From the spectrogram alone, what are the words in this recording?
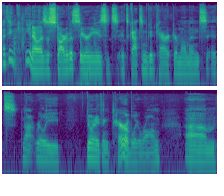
I think you know, as a start of a series, it's it's got some good character moments. It's not really doing anything terribly wrong, um,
